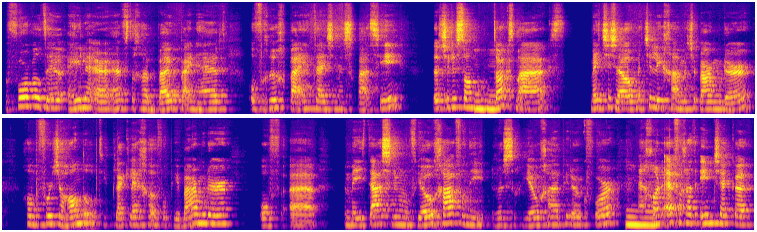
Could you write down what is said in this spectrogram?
bijvoorbeeld hele heftige buikpijn hebt of rugpijn tijdens de menstruatie, dat je dus dan mhm. contact maakt met jezelf, met je lichaam, met je baarmoeder. Gewoon bijvoorbeeld je handen op die plek leggen of op je baarmoeder. Of uh, een meditatie doen of yoga. Van die rustige yoga heb je er ook voor. En mhm. gewoon even gaat inchecken.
